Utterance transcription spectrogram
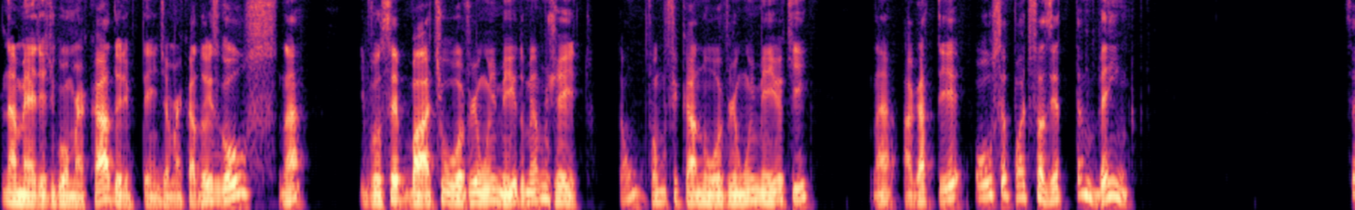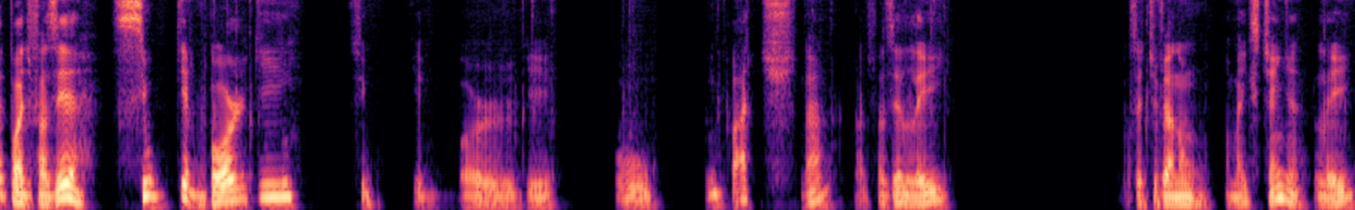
na média de gol marcado, ele tende a marcar dois gols, né? E você bate o over 1,5 do mesmo jeito. Então, vamos ficar no over 1,5 aqui, né? HT. Ou você pode fazer também. Você pode fazer Silkeborg. Silkeborg. Ou empate, né? Pode fazer lei você tiver num, numa exchange, lei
